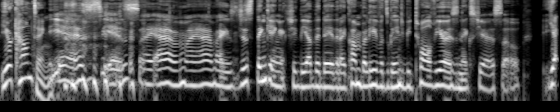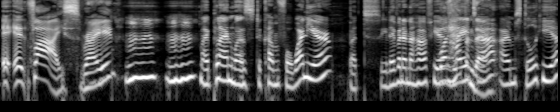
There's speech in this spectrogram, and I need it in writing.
You're counting. yes, yes, I am. I am. I was just thinking actually the other day that I can't believe it's going to be 12 years next year. So, Yeah, it, it flies, right? hmm mhm. my plan was to come for one year, but 11 and a half years What happened later, there? I'm still here.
